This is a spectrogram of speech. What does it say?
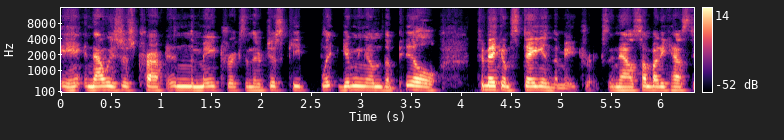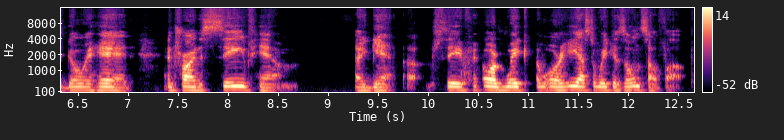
and now he's just trapped in the matrix, and they just keep giving him the pill to make him stay in the matrix. And now somebody has to go ahead and try to save him again, uh, save or wake, or he has to wake his own self up.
